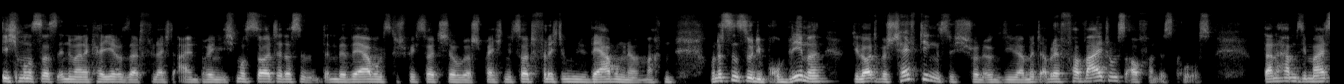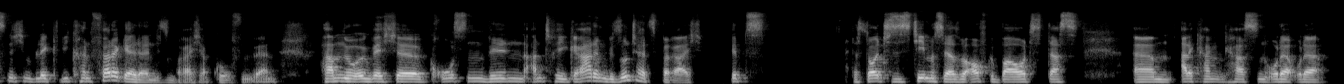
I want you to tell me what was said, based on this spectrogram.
ich muss das in meine Karriereseite vielleicht einbringen, ich muss, sollte das im Bewerbungsgespräch, sollte ich darüber sprechen, ich sollte vielleicht irgendwie Werbung damit machen. Und das sind so die Probleme, die Leute beschäftigen sich schon irgendwie damit, aber der Verwaltungsaufwand ist groß. Dann haben sie meist nicht im Blick, wie können Fördergelder in diesem Bereich abgerufen werden. Haben nur irgendwelche großen, wilden Anträge, gerade im Gesundheitsbereich gibt es, das deutsche System ist ja so aufgebaut, dass ähm, alle Krankenkassen oder, oder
